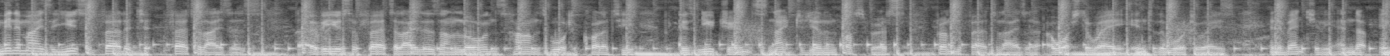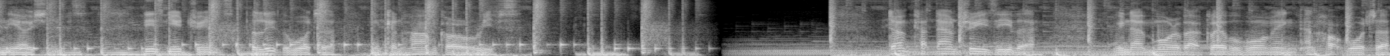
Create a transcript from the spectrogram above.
Minimize the use of fertilizers. The overuse of fertilizers on lawns harms water quality because nutrients, nitrogen and phosphorus from the fertilizer are washed away into the waterways and eventually end up in the oceans. These nutrients pollute the water and can harm coral reefs. Don't cut down trees either. We know more about global warming and hot water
